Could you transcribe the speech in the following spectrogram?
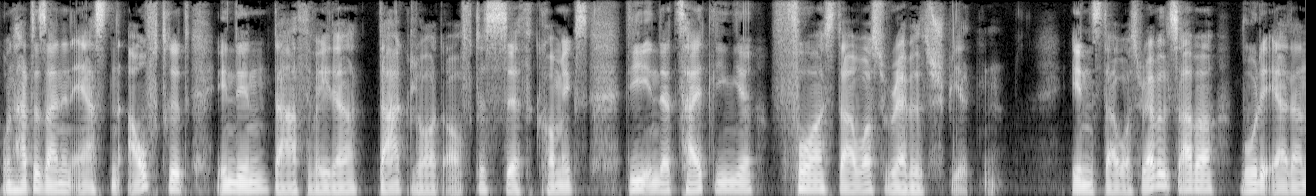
und hatte seinen ersten Auftritt in den Darth Vader Dark Lord of the Sith Comics, die in der Zeitlinie vor Star Wars Rebels spielten. In Star Wars Rebels aber wurde er dann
